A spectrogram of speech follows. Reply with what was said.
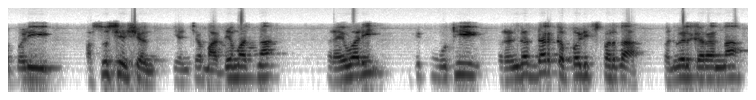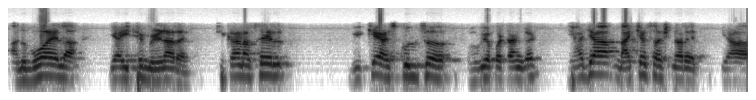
कबड्डी असोसिएशन यांच्या माध्यमातून रविवारी एक मोठी रंगतदार कबड्डी स्पर्धा पनवेलकरांना अनुभवायला या इथे मिळणार आहे. ठिकाण असेल व्ही के हायस्कूलचं भव्य पटांगण. ह्या ज्या मॅचेस असणार आहेत या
